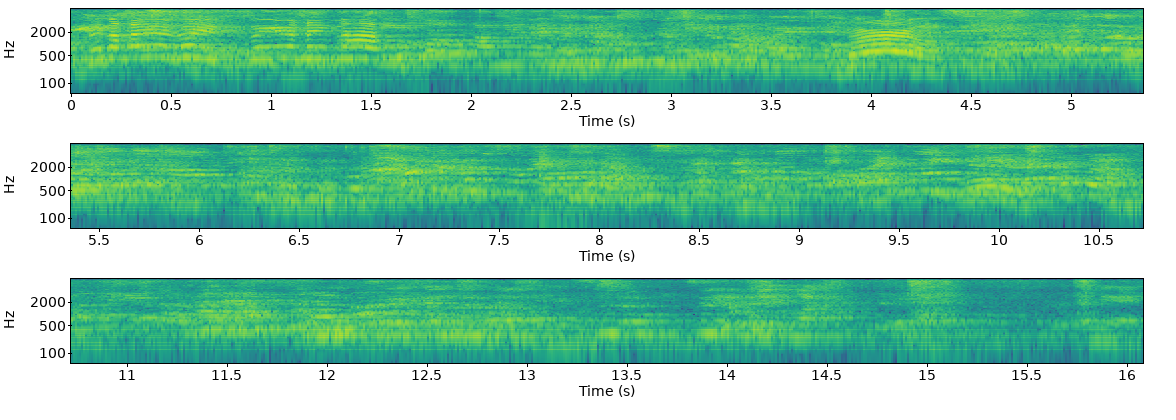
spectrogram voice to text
Doon na kayo, guys. Doon na kayong lahat. Girls. Hey, ito na. Ano yan?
